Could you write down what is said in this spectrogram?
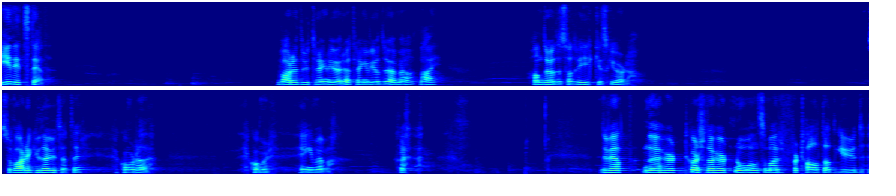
i ditt sted.' Hva er det du trenger å gjøre? Trenger vi å dø med? Nei. Han døde så at vi ikke skulle gjøre det. Så hva er det Gud er ute etter? Jeg kommer til det Jeg kommer. Heng med meg. Du vet, hørt, Kanskje du har hørt noen som har fortalt at Gud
